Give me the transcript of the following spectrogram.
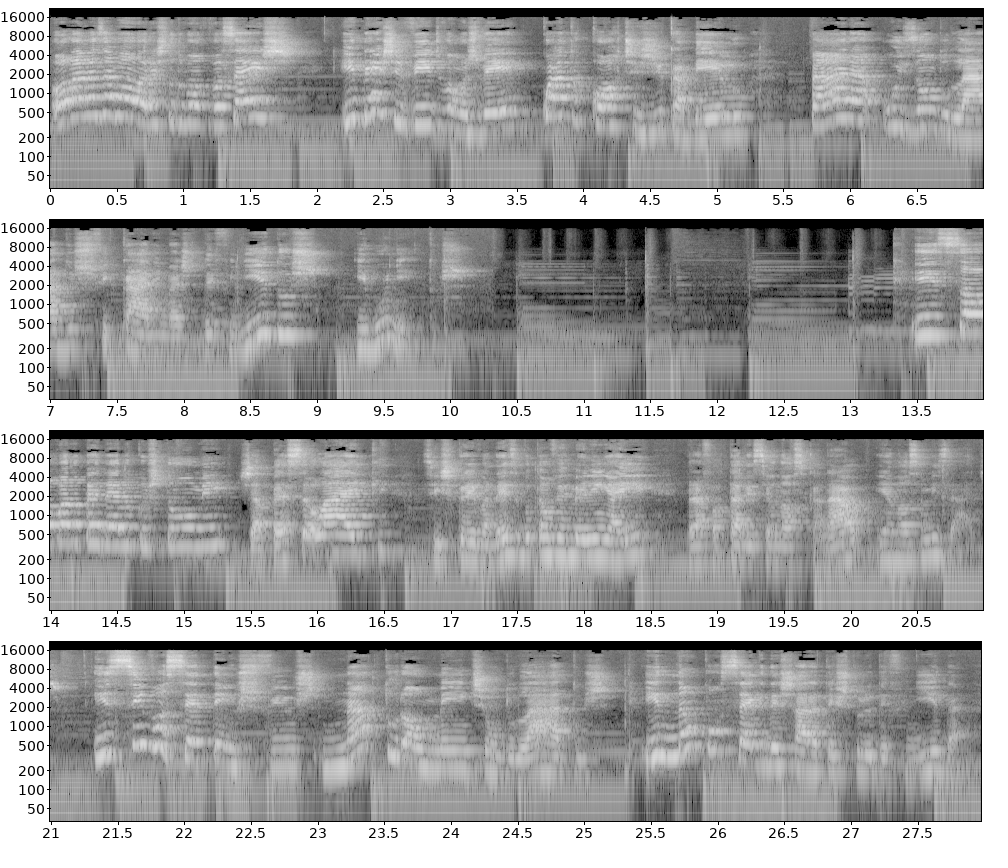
Olá meus amores, tudo bom com vocês? E neste vídeo vamos ver quatro cortes de cabelo para os ondulados ficarem mais definidos e bonitos. E só para não perder o costume, já peça seu like, se inscreva nesse botão vermelhinho aí para fortalecer o nosso canal e a nossa amizade. E se você tem os fios naturalmente ondulados e não consegue deixar a textura definida,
